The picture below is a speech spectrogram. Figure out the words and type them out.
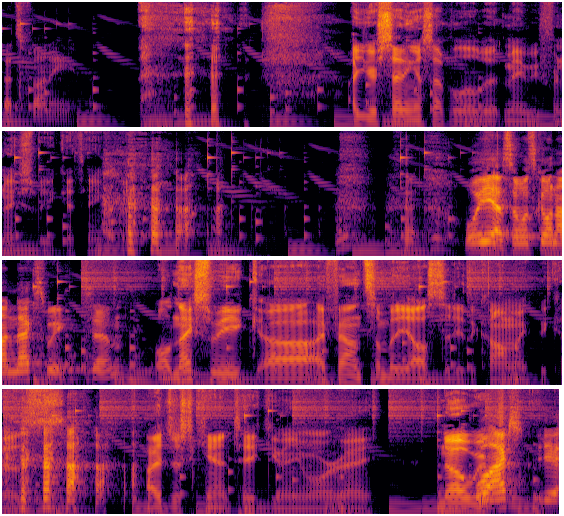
that's funny. Uh, you're setting us up a little bit maybe for next week, I think. well, yeah. So what's going on next week, Tim? well, next week uh, I found somebody else to do the comic because I just can't take you anymore, Ray. No, we Well, actually, yeah,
